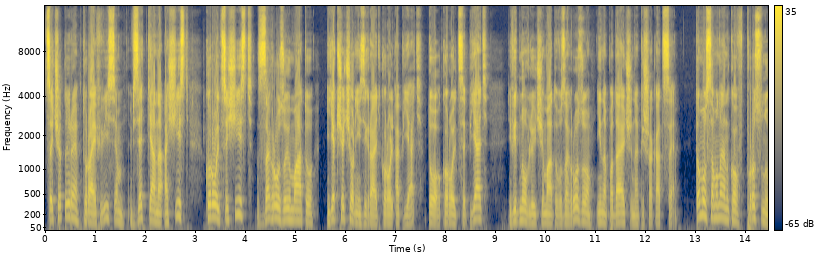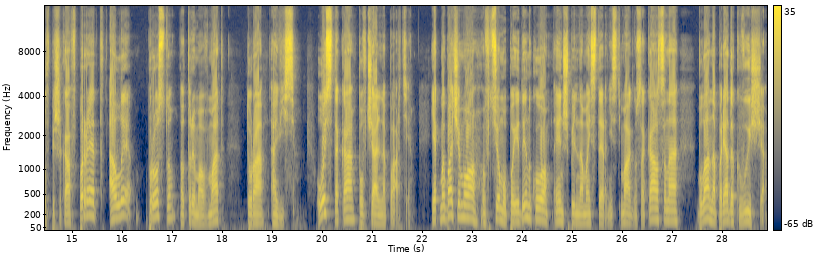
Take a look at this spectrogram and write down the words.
С4, тура F8, взяття на А6, король С6 з загрозою мату. Якщо чорні зіграють король А5, то король С5, відновлюючи матову загрозу і нападаючи на пішака С. Тому Самоненков просунув пішака вперед, але просто отримав мат тура А8. Ось така повчальна партія. Як ми бачимо, в цьому поєдинку еншпільна майстерність Магнуса Карлсена була на порядок вища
